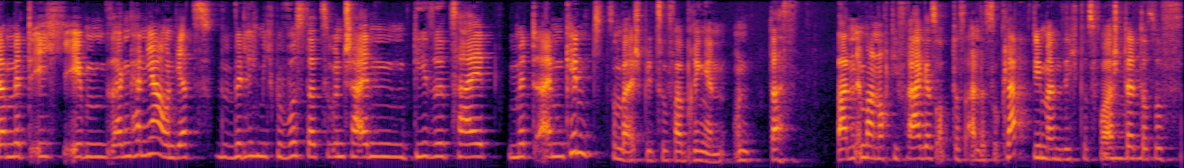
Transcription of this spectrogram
damit ich eben sagen kann, ja, und jetzt will ich mich bewusst dazu entscheiden, diese Zeit mit einem Kind zum Beispiel zu verbringen. Und das dann immer noch die Frage ist, ob das alles so klappt, wie man sich das vorstellt. Mhm. Das ist,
